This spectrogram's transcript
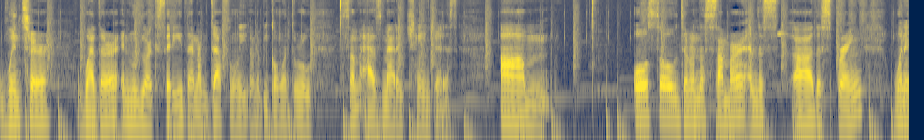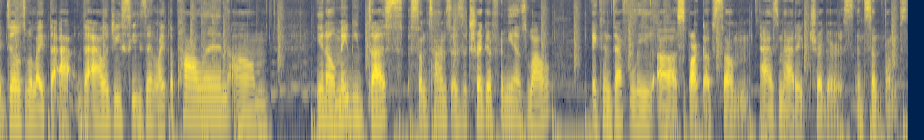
winter weather in New York City, then I'm definitely going to be going through some asthmatic changes. Um, also during the summer and the uh, the spring, when it deals with like the the allergy season, like the pollen, um, you know, maybe dust sometimes is a trigger for me as well. It can definitely uh, spark up some asthmatic triggers and symptoms.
